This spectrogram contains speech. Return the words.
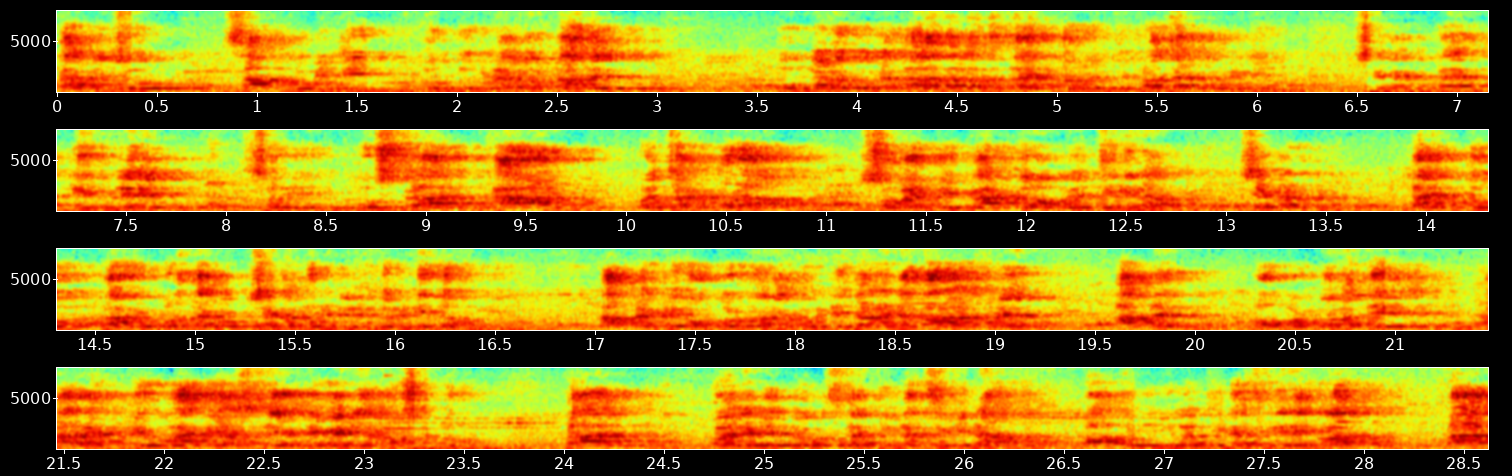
তার কিছু সাব কমিটি গুরুত্বপূর্ণ এবং তাদের অন্যান্য আলাদা আলাদা দায়িত্ব রয়েছে, প্রচার কমিটি। সে লিফলেট সরি, পোস্টার, কার্ড, প্রচার করা সবাইকে কার্ড দেওয়া হয়েছে কিনা, সেটার দায়িত্ব তার উপর এবং সেটা মনিটরিং করে নিতে হবে। আপনাকে অভ্যর্থনা কমিটি যারা নেতারা আসবেন। আপনার অভ্যর্থনাতে তারা কেউ আগে আসলে একটা গাড়ি বসানো। তার টয়লেটের ব্যবস্থা ঠিক আছে কিনা বাথরুমগুলো ঠিক আছে কিনা এগুলো তার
